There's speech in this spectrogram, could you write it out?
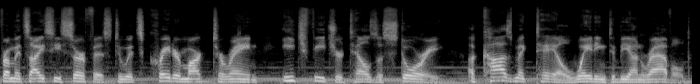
From its icy surface to its crater-marked terrain, each feature tells a story, a cosmic tale waiting to be unraveled.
